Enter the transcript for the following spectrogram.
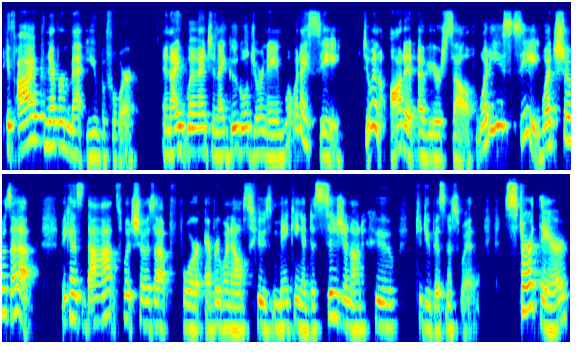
if i've never met you before and i went and i googled your name what would i see? Do an audit of yourself. What do you see? What shows up? Because that's what shows up for everyone else who's making a decision on who to do business with. Start there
